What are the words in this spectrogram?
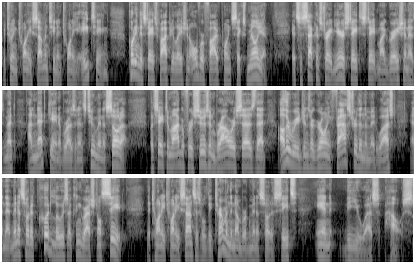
between 2017 and 2018, putting the state's population over 5.6 million. It's the second straight year state-to-state -state migration has meant a net gain of residents to Minnesota. But state demographer Susan Brower says that other regions are growing faster than the Midwest and that Minnesota could lose a congressional seat. The 2020 census will determine the number of Minnesota seats in the U.S. House.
